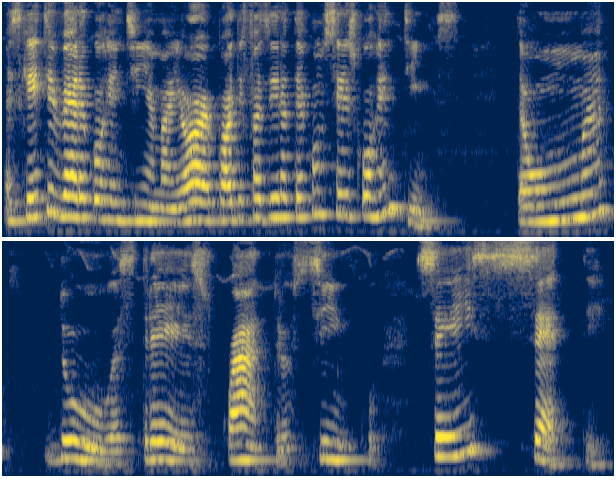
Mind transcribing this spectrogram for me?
Mas quem tiver a correntinha maior, pode fazer até com seis correntinhas. Então, uma, duas, três, quatro, cinco, seis, sete.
